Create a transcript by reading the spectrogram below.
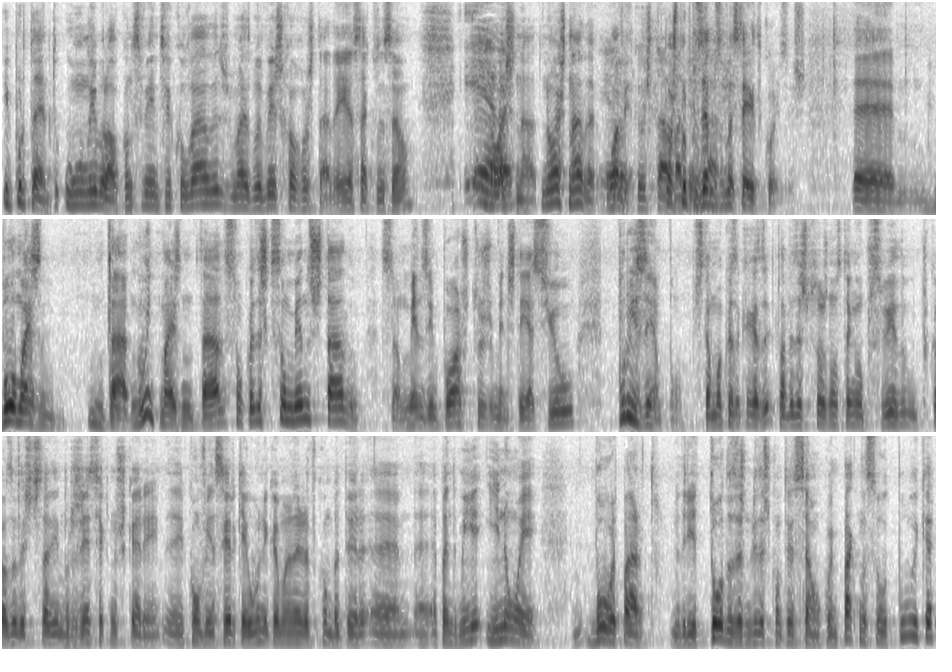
E, portanto, um liberal, quando se vê em dificuldades, mais uma vez corre ao Estado. É essa a acusação? Era. Não acho nada. Não acho nada. Nós propusemos uma série de coisas. Eh, boa mais de metade, muito mais de metade, são coisas que são menos Estado. São menos impostos, menos TSU. Por exemplo, isto é uma coisa que talvez as pessoas não se tenham percebido por causa deste estado de emergência que nos querem eh, convencer que é a única maneira de combater a, a- a pandemia e não é. Boa parte, eu diria todas as medidas de contenção com impacto na saúde pública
